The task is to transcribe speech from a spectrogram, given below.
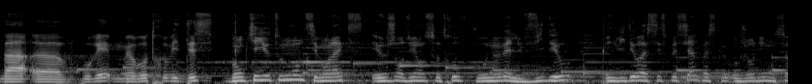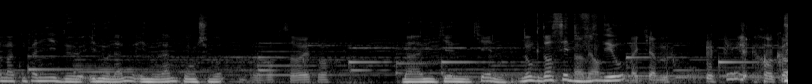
bah euh, vous pourrez me retrouver dessus. Bon yo tout le monde, c'est Lax et aujourd'hui on se retrouve pour une nouvelle vidéo, une vidéo assez spéciale parce qu'aujourd'hui nous sommes accompagnés de Enolam. Enolam, comment tu vas? Bonjour, ça va et toi? Bah nickel, nickel. Donc dans cette ah, vidéo... la cam. Encore,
